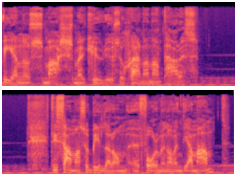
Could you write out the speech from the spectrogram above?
Venus, Mars, Merkurius och stjärnan Antares. Tillsammans så bildar de eh, formen av en diamant.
